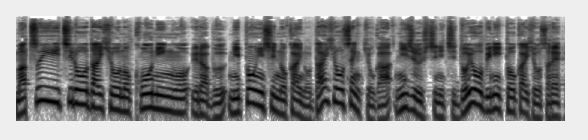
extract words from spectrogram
松井一郎代表の後任を選ぶ日本維新の会の代表選挙が27日土曜日に投開票され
